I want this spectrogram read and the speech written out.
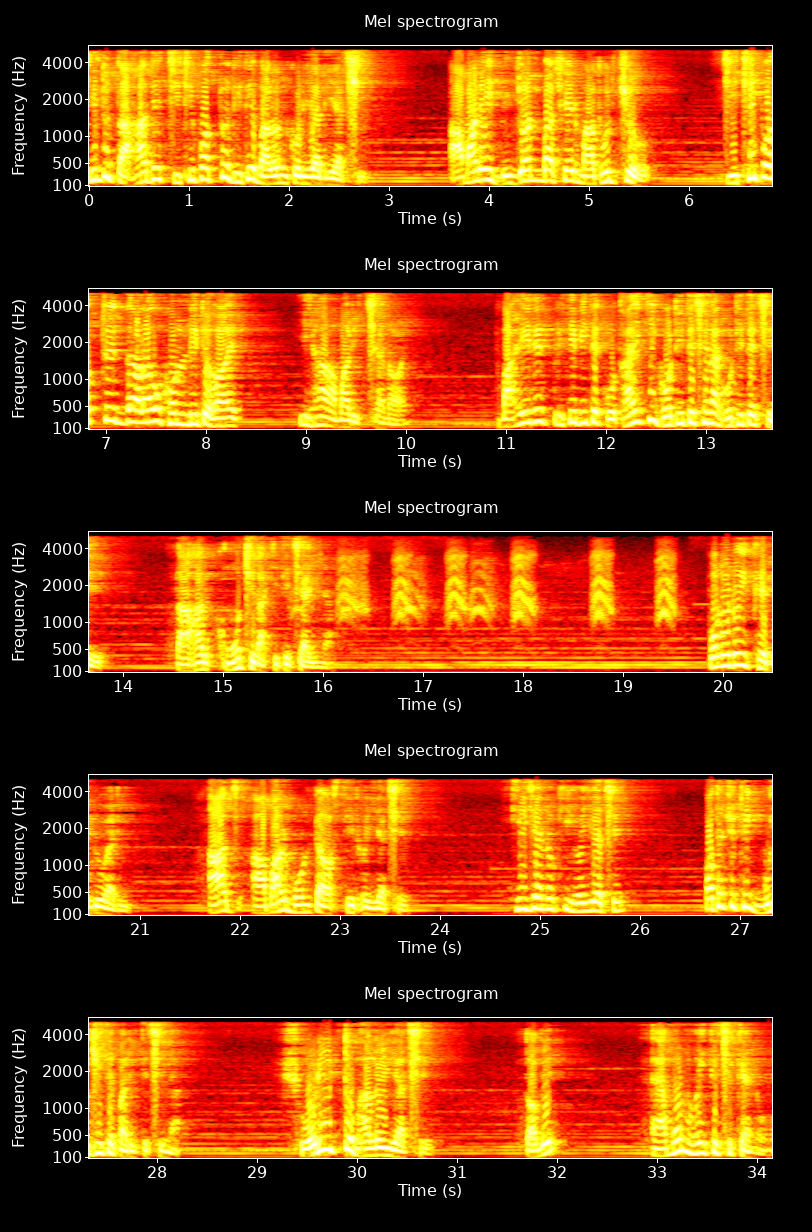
কিন্তু তাহাদের চিঠিপত্র দিতে বারণ করিয়া দিয়াছি। আমার এই বিজনবাসের মাধুর্য চিঠিপত্রের দ্বারাও খণ্ডিত হয়, ইহা আমার ইচ্ছা নয়। বাহিরের পৃথিবীতে কোথায় কি ঘটিতেছে না ঘটিতেছে, তাহার খোঁজ রাখিতে চাই না। পনেরোই ফেব্রুয়ারি। আজ আবার মনটা অস্থির হইয়াছে। কি যেন কি হইয়াছে, অথচ ঠিক বুঝিতে পারিতেছি না। শরীর তো ভালোই আছে, তবে এমন হইতেছে কেন?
